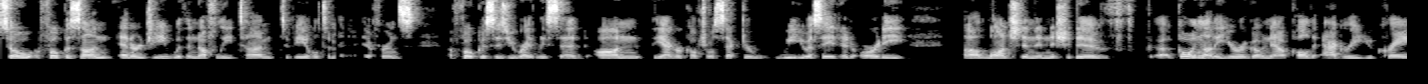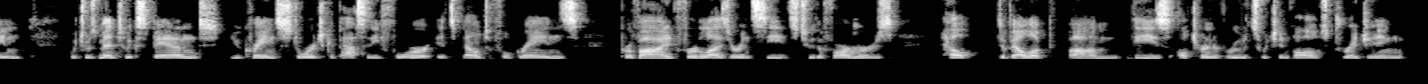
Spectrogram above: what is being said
So focus on energy with enough lead time to be able to make a difference. A focus, as you rightly said, on the agricultural sector. We, USAID, had already uh, launched an initiative uh, going on a year ago now called Agri Ukraine, which was meant to expand Ukraine's storage capacity for its bountiful grains, provide fertilizer and seeds to the farmers, help develop um, these alternative routes, which involves dredging,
